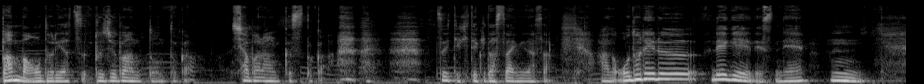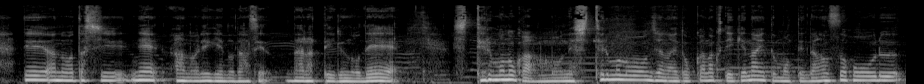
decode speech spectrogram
バンバン踊るやつ。ブジュバントンとかシャバランクスとか ついてきてください皆さん。あの踊れるレゲエですね。うん。であの私ねあのレゲエの男性習っているので知ってるものかもうね知ってるものじゃないと置かなくていけないと思ってダンスホール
